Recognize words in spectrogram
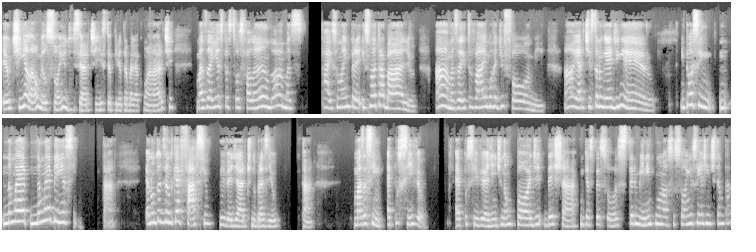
eu tinha lá o meu sonho de ser artista, eu queria trabalhar com arte, mas aí as pessoas falando, ah, mas tá, isso não é empre... isso não é trabalho. Ah, mas aí tu vai morrer de fome. Ah, e artista não ganha dinheiro. Então, assim, não é, não é bem assim, tá? Eu não estou dizendo que é fácil viver de arte no Brasil, tá? Mas, assim, é possível. É possível. A gente não pode deixar com que as pessoas terminem com o nosso sonho sem a gente tentar,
